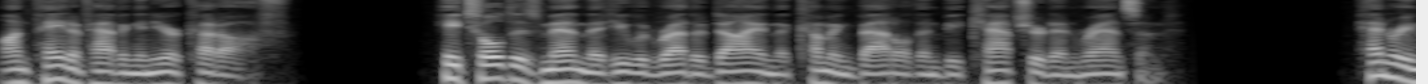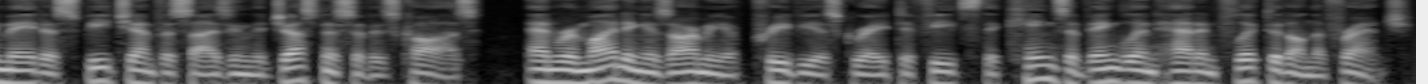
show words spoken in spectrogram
on pain of having an ear cut off. He told his men that he would rather die in the coming battle than be captured and ransomed. Henry made a speech emphasizing the justness of his cause, and reminding his army of previous great defeats the kings of England had inflicted on the French.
